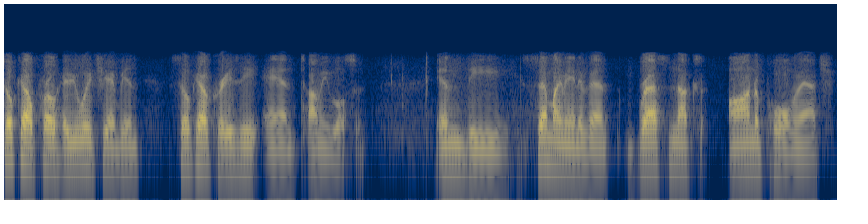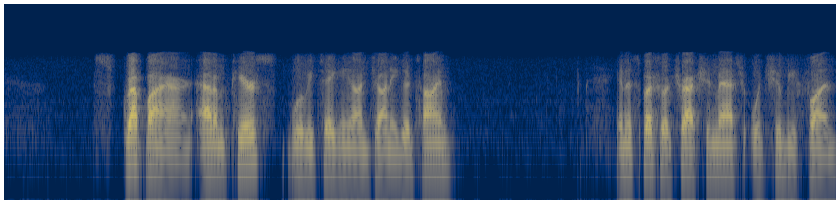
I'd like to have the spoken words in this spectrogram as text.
SoCal Pro Heavyweight Champion SoCal Crazy and Tommy Wilson. In the semi-main event, Brass Knucks on a pole match, Scrap Iron, Adam Pearce will be taking on Johnny Goodtime. In a special attraction match, which should be fun,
